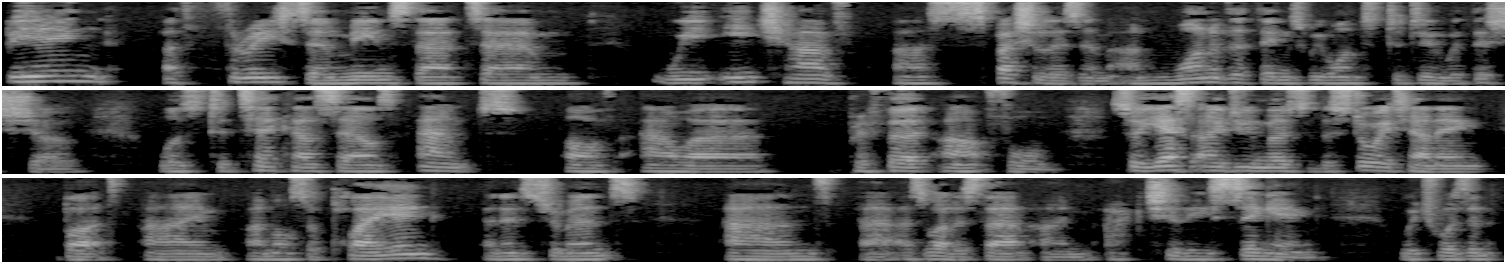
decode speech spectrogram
being a threesome means that um, we each have a specialism, and one of the things we wanted to do with this show was to take ourselves out of our preferred art form. So yes, I do most of the storytelling, but I'm I'm also playing an instrument, and uh, as well as that, I'm actually singing, which was an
